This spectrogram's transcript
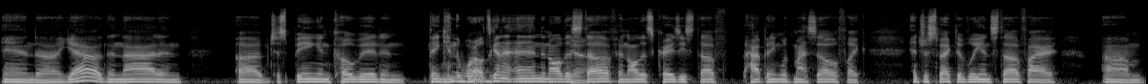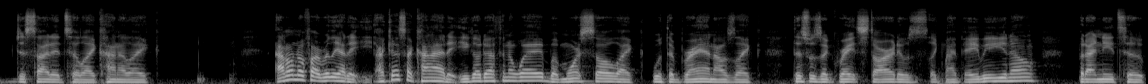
And uh, yeah, then that and uh, just being in COVID and thinking the world's gonna end and all this Yeah. stuff and all this crazy stuff happening with myself, like introspectively and stuff. I um, decided to like kind of like I don't know if I really had a I guess I kind of had an ego death in a way, but more so like with the brand, I was like, this was a great start. It was like my baby, you know. But I need to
